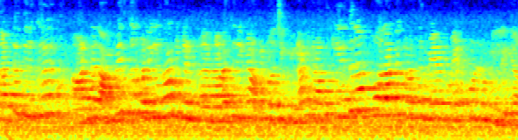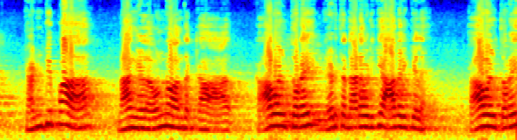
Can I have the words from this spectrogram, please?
சட்டத்திற்கு அண்ணல் அம்பேத்கர் வழியில தான் நீங்க நடக்கிறீங்க அப்படின்னு வச்சுக்கிட்டீங்கன்னா நீங்க அதுக்கு எதிராக போராட்டத்தை வந்து மே இல்லையா? கண்டிப்பா நாங்கள் ஒன்றும் அந்த கா காவல்துறை எடுத்த நடவடிக்கை ஆதரிக்கலை. காவல்துறை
